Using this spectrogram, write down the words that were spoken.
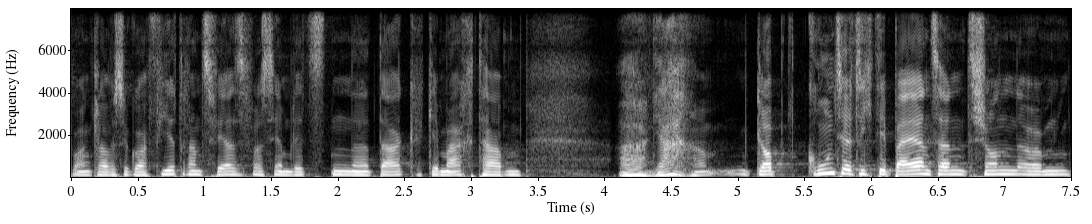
waren, glaube ich, sogar vier Transfers, was sie am letzten äh, Tag gemacht haben. Äh, ja, ich glaube, grundsätzlich die Bayern sind schon ähm,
